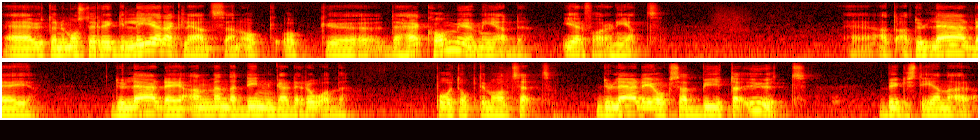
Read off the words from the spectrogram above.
Eh, utan du måste reglera klädseln och, och eh, det här kommer ju med erfarenhet. Eh, att, att du lär dig du lär dig använda din garderob på ett optimalt sätt. Du lär dig också att byta ut byggstenar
